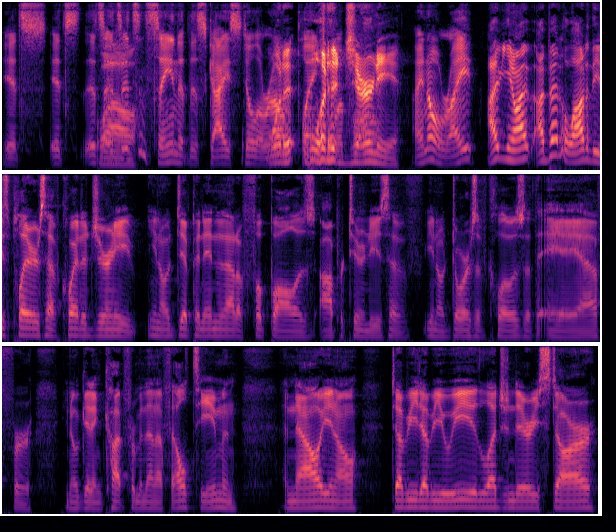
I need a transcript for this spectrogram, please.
It's it's it's, Wow. it's it's insane that this guy's still around What a- playing. what a journey. I know, right? I you know I, I bet a lot of these players have quite a journey. You know, dipping in and out of football as opportunities have you know doors have closed with the AAF or you know getting cut from an NFL team and and now you know WWE legendary star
